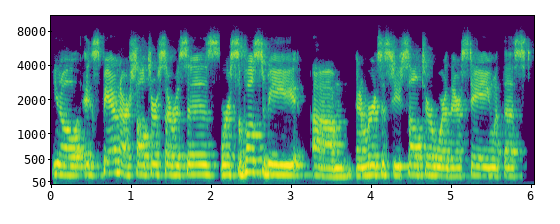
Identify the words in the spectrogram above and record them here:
you know, expand our shelter services. We're supposed to be um, an emergency shelter where they're staying with us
